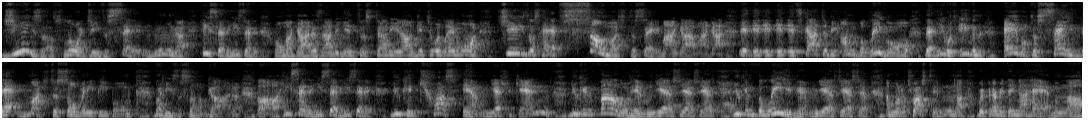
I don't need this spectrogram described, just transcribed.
Jesus, Lord Jesus said it. Mhm. He said it. He said it. Oh my God, as I begin to study, and I'll get to it later on, Jesus had so much to say. My God, my God. It, it, it, it's got to be unbelievable that he was even able to say that much to so many people. But he's the Son of God. Uh, he said it. He said it. He said it. You can trust him. Yes, you can. You can follow him. Yes, yes, yes. Yes. You can believe him. Yes, yes, yes. I'm going to trust him uh, with everything I have. Mm, Uh,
